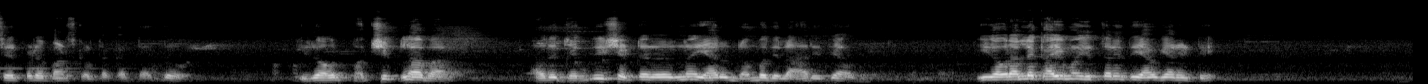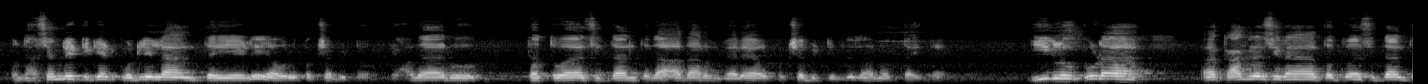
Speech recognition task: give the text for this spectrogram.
ಸೇರ್ಪಡೆ ಮಾಡಿಸ್ಕೊಳ್ತಕ್ಕಂಥದ್ದು. ಇದು ಅವ್ರ ಪಕ್ಷಕ್ಕೆ ಲಾಭ. ಆದರೆ ಜಗದೀಶ್ ಶೆಟ್ಟರನ್ನ ಯಾರು ನಂಬೋದಿಲ್ಲ, ಆ ರೀತಿ ಆಗೋದು ಈಗ ಅವರಲ್ಲೇ ಕಾಯಮ ಇರ್ತಾರೆ ಅಂತ ಯಾವ ಗ್ಯಾರಂಟಿ? ಒಂದು ಅಸೆಂಬ್ಲಿ ಟಿಕೆಟ್ ಕೊಡಲಿಲ್ಲ ಅಂತ ಹೇಳಿ ಅವರು ಪಕ್ಷ ಬಿಟ್ಟವರು. ಯಾವ್ದಾದ್ರು ತತ್ವ ಸಿದ್ಧಾಂತದ ಆಧಾರದ ಮೇಲೆ ಅವ್ರು ಪಕ್ಷ ಬಿಟ್ಟಿದ್ದು ನಾನು ಹೋಗ್ತಾ ಇದ್ದೆ. ಈಗಲೂ ಕೂಡ ಕಾಂಗ್ರೆಸ್ಸಿನ ತತ್ವ ಸಿದ್ಧಾಂತ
